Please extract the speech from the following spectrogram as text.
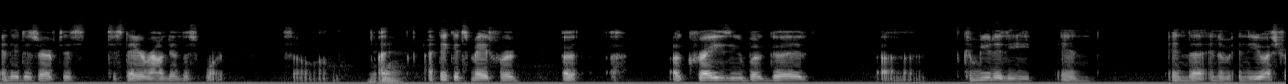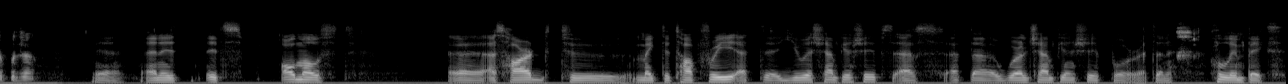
and they deserve to to stay around in the sport. So um, yeah. I, I think it's made for a, a, a crazy but good uh, community in in the in the in the U.S. triple jump. Yeah, and it it's almost as hard to make the top three at the U.S. Championships as at the World Championship or at the Olympics.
